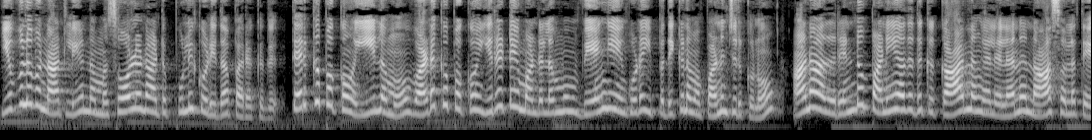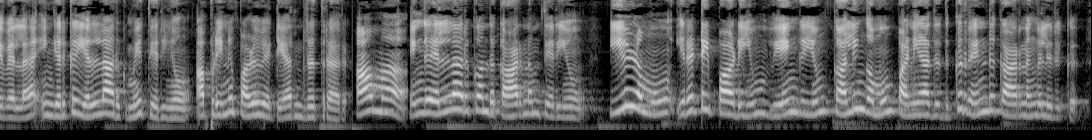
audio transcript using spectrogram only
இவ்வளவு நாட்டிலையும் நம்ம சோழ நாட்டு புலிக்கொடி தான் பறக்குது. தெற்கு பக்கம் ஈழமும் வடக்கு பக்கம் இரட்டை மண்டலமும் வேங்கையும் கூட இப்போதைக்கு நம்ம பணிஞ்சிருக்கணும். ஆனா அது ரெண்டும் பணியாததுக்கு காரணங்கள் என்னன்னு நான் சொல்ல தேவையில்ல. இங்க இருக்க எல்லாருக்குமே தெரியும். அப்படின்னு அப்படின்னு பழுவேட்டையார் நிறுத்துறாரு. ஆமா எங்க எல்லாருக்கும் அந்த காரணம் தெரியும். ஈழமும் இரட்டைப்பாடியும் வேங்கையும் கலிங்கமும் பணியாததுக்கு ரெண்டு காரணங்கள் இருக்கு.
